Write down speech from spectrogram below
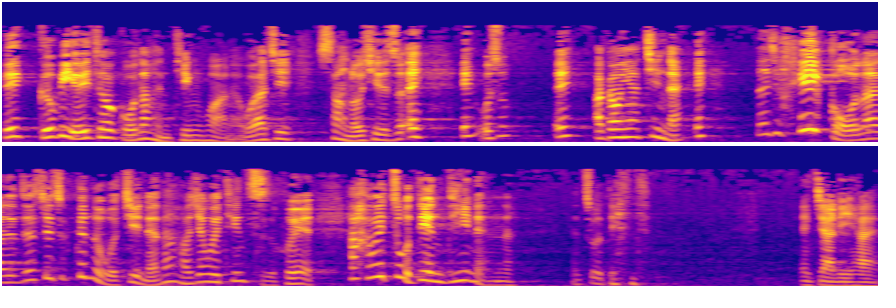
哎，隔壁有一条狗，那很听话的。我要去上楼去的时候，哎哎，我说，哎，阿高要进来，哎，那就黑狗呢，这这就跟着我进来，它好像会听指挥，它还会坐电梯呢，呢，坐电梯，哎，这样厉害。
